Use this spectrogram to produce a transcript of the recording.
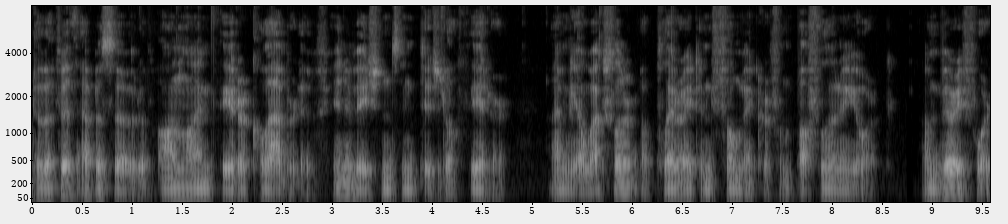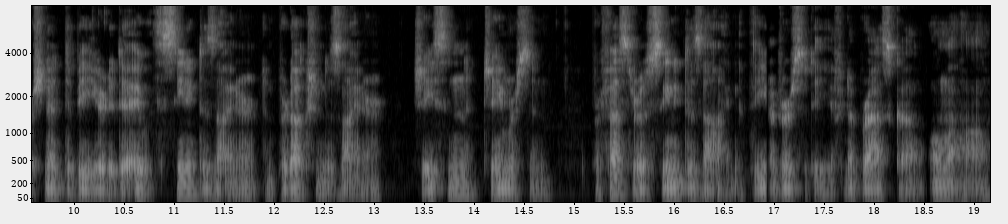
to the fifth episode of Online Theater Collaborative Innovations in Digital Theater. I'm Neil Wexler, a playwright and filmmaker from Buffalo, New York. I'm very fortunate to be here today with scenic designer and production designer Jason Jamerson, professor of scenic design at the University of Nebraska, Omaha.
